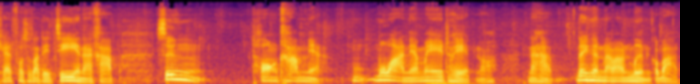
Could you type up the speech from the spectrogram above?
cat for strategy นะครับซึ่งทองคำเนี่ยเมื่อวานเนี้ยไม่เทรดเนาะ นะครับได้เงินมาประมาณหมื่นกว่าบาท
